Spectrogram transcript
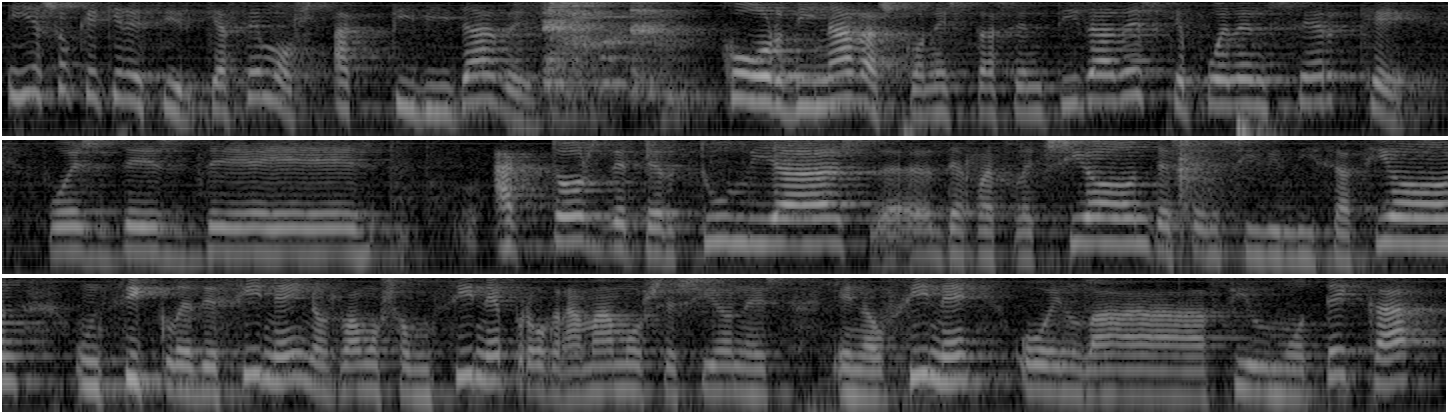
¿Y eso qué quiere decir? Que hacemos actividades coordinadas con estas entidades que pueden ser que, pues desde actos de tertulias, eh, de reflexión, de sensibilización, un ciclo de cine, y nos vamos a un cine, programamos sesiones en el cine o en la filmoteca,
